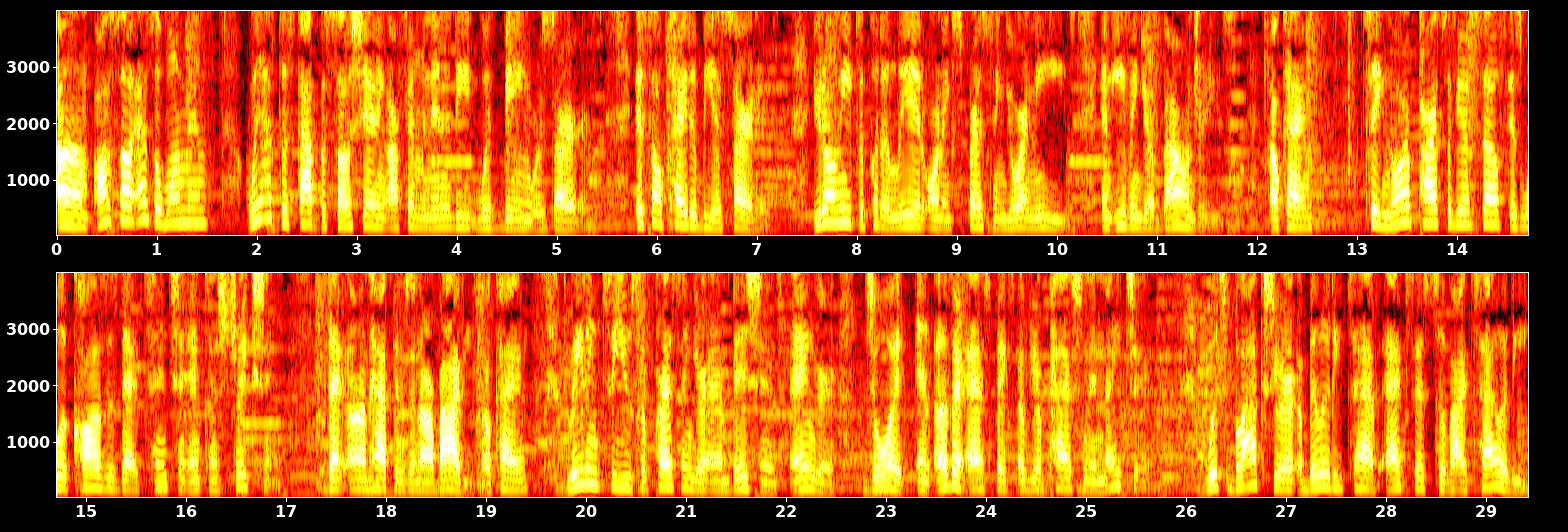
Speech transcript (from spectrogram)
Um, also, as a woman, we have to stop associating our femininity with being reserved. It's okay to be assertive. You don't need to put a lid on expressing your needs and even your boundaries. Okay. To ignore parts of yourself is what causes that tension and constriction that um, happens in our bodies, okay? Leading to you suppressing your ambitions, anger, joy, and other aspects of your passionate nature, which blocks your ability to have access to vitality,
